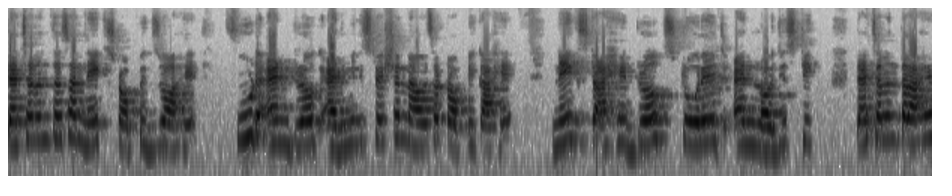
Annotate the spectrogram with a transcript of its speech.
त्याच्यानंतरचा नेक्स्ट टॉपिक जो आहे फूड अँड ड्रग ऍडमिनिस्ट्रेशन नावाचा टॉपिक आहे. नेक्स्ट आहे ड्रग स्टोरेज अँड लॉजिस्टिक. त्याच्यानंतर आहे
